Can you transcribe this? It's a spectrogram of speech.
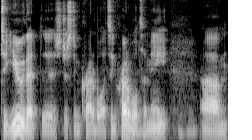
to you that is just incredible. It's incredible to me. Um,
